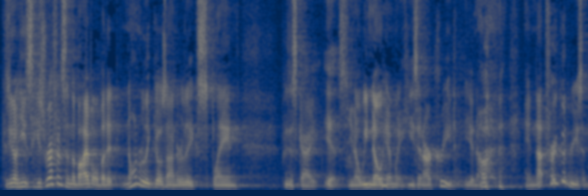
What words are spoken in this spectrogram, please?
Because, you know, he's, he's referenced in the Bible, but it, no one really goes on to really explain who this guy is. You know, we know him, he's in our creed, you know, and not for a good reason.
